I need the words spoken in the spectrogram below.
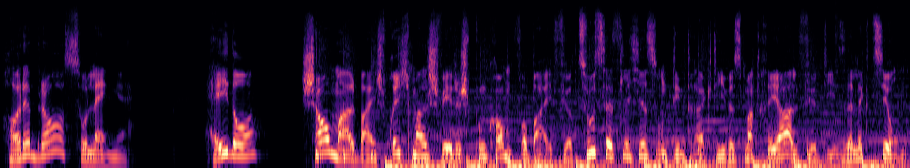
Ha det bra så länge. Hej då! Schau mal bei sprichmalschwedisch.com vorbei für zusätzliches und interaktives Material für diese Lektion,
